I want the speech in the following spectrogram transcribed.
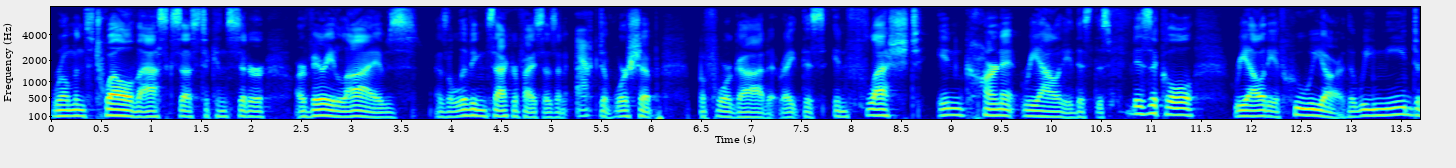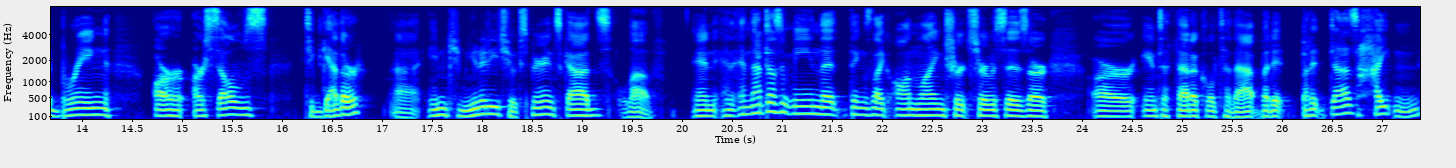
Romans 12 asks us to consider our very lives as a living sacrifice, as an act of worship before God, right? This infleshed, incarnate reality, this, this physical reality of who we are, that we need to bring our, ourselves together uh, in community to experience God's love. And, and, and that doesn't mean that things like online church services are, are antithetical to that, but it, but it does heighten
